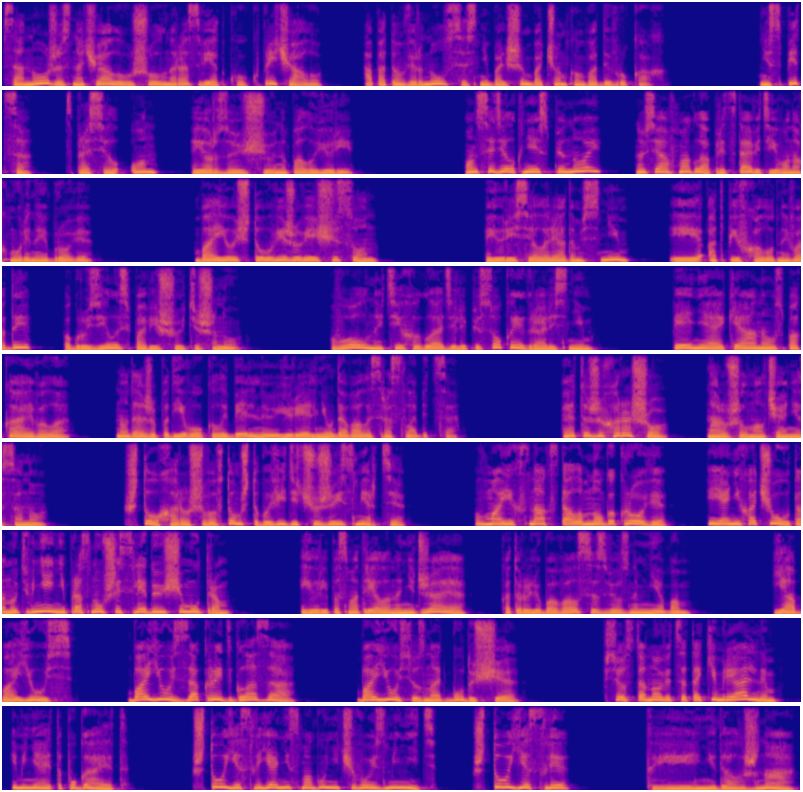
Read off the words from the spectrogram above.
Сано же сначала ушел на разведку, к причалу, а потом вернулся с небольшим бочонком воды в руках. «Не спится?» — спросил он, ерзающую на полу Юри. Он сидел к ней спиной, но Сиаф могла представить его нахмуренные брови. «Боюсь, что увижу вещий сон». Юри села рядом с ним и, отпив холодной воды, погрузилась в повисшую тишину. Волны тихо гладили песок и играли с ним. Пение океана успокаивало, но даже под его колыбельную Юриэль не удавалось расслабиться. «Это же хорошо», — нарушил молчание Сано. «Что хорошего в том, чтобы видеть чужие смерти? В моих снах стало много крови, и я не хочу утонуть в ней, не проснувшись следующим утром». Юри посмотрела на Ниджая, который любовался звездным небом. «Я боюсь, боюсь закрыть глаза, боюсь узнать будущее. Все становится таким реальным, и меня это пугает. Что, если я не смогу ничего изменить? Что если...» «Ты не должна...»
